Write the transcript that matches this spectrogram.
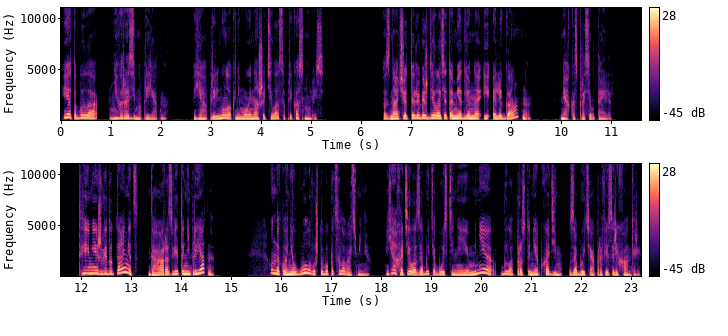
и это было невыразимо приятно. Я прильнула к нему, и наши тела соприкоснулись. «Значит, ты любишь делать это медленно и элегантно?» — мягко спросил Тайлер. «Ты имеешь в виду танец? Да, разве это неприятно?» Он наклонил голову, чтобы поцеловать меня. Я хотела забыть об Остине, и мне было просто необходимо забыть о профессоре Хантере.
